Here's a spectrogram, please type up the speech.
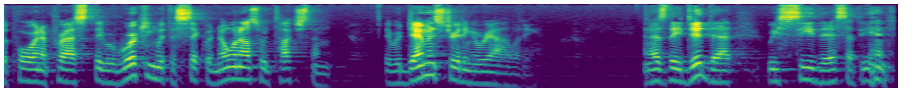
the poor and oppressed. They were working with the sick when no one else would touch them. They were demonstrating a reality. And as they did that, we see this at the end.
